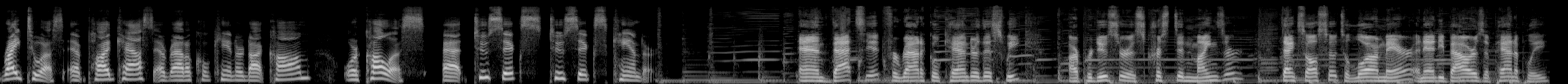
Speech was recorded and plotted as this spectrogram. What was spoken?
Write to us at podcast at radicalcandor.com or call us at 2626 Candor. And that's it for Radical Candor this week. Our producer is Kristen Meinzer. Thanks also to Laura Mayer and Andy Bowers at Panoply.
